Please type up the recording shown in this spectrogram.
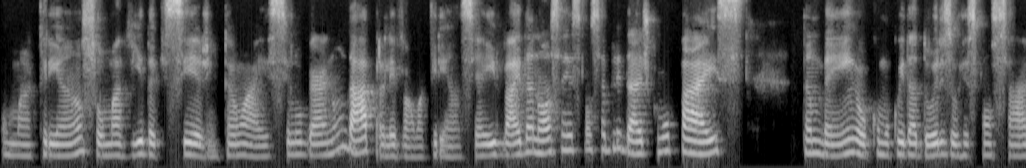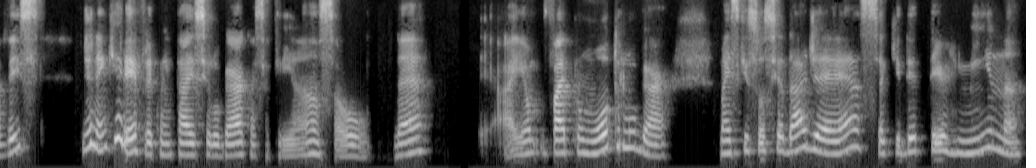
Uma criança ou uma vida que seja. Então, ah, esse lugar não dá para levar uma criança. E aí vai da nossa responsabilidade como pais também, ou como cuidadores ou responsáveis, de nem querer frequentar esse lugar com essa criança, ou, né? Aí vai para um outro lugar. Mas que sociedade é essa que determina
